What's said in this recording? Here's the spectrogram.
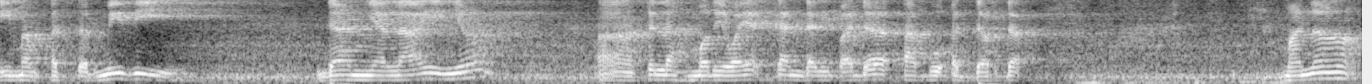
Imam At-Tirmidzi dan yang lainnya uh, telah meriwayatkan daripada Abu Ad-Darda. Mana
